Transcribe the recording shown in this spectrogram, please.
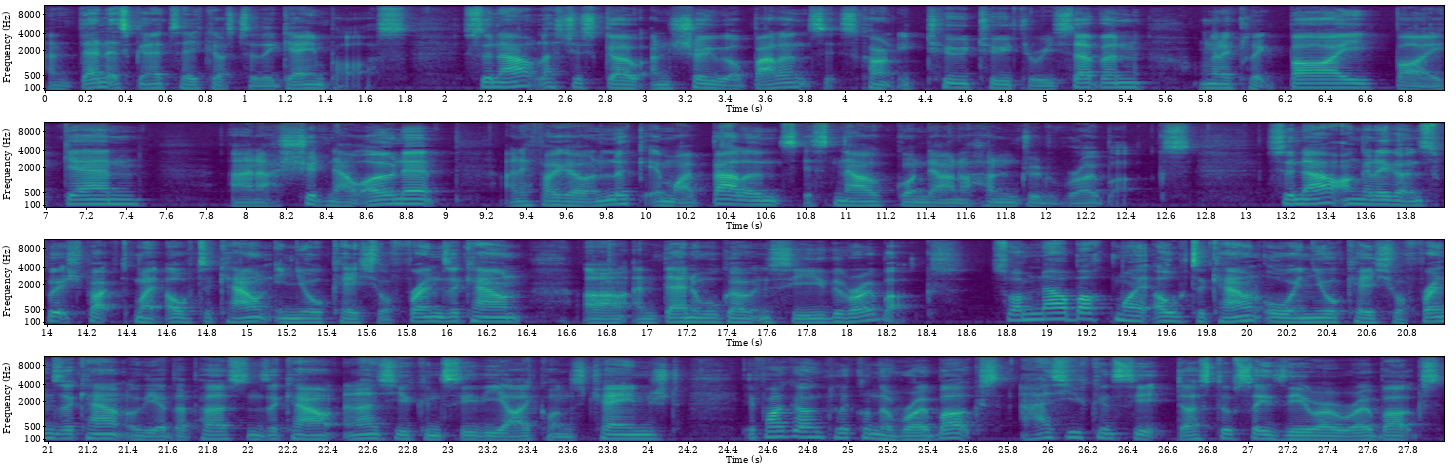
and then it's gonna take us to the Game Pass. So now let's just go and show you our balance. It's currently 2237. I'm gonna click buy, buy again, and I should now own it. And if I go and look in my balance, it's now gone down 100 Robux. So now I'm to go and switch back to my alt account, in your case your friend's account, uh, and then we'll go and see the Robux. So I'm now back my alt account, or in your case your friend's account or the other person's account, and as you can see the icon's changed. If I go and click on the Robux, as you can see it does still say zero Robux.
